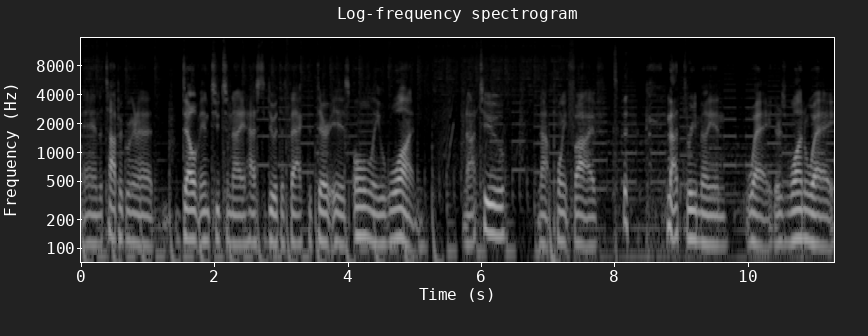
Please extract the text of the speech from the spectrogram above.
And the topic we're going to delve into tonight has to do with the fact that there is only one, not two, not 0.5, not 3 million way. There's one way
